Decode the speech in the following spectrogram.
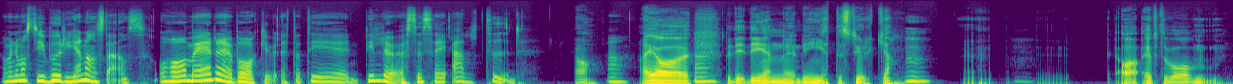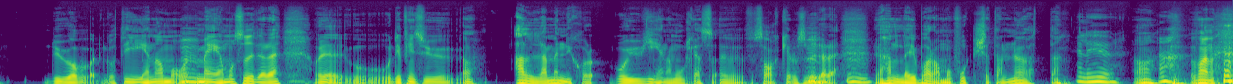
ja men det måste ju börja någonstans. Och ha med det där bakhuvudet att det, det löser sig alltid. Ja. Ja. Ja, jag, Ja. det, det, är en, det är en jättestyrka. Mm. Ja, efter vad du har gått igenom och varit Mm. med om och så vidare. Och det, och det finns ju, ja, alla människor går ju igenom olika eh, saker och så vidare. Mm. Mm. Det handlar ju bara om att fortsätta nöta. Eller hur? Ja, Ja. vad fan,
